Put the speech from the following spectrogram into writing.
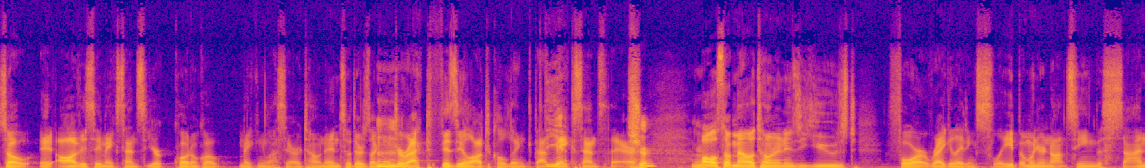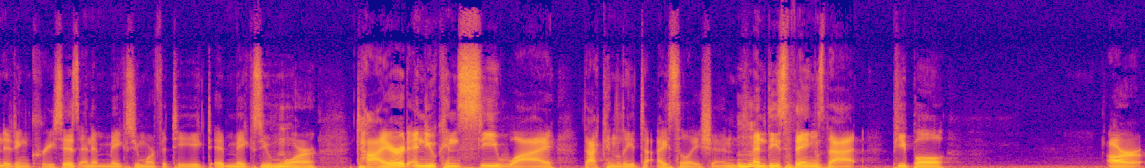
So it obviously makes sense you're quote unquote making less serotonin. So there's like a direct physiological link that Mm. Yeah. makes sense there. Sure. Also melatonin is used for regulating sleep and when you're not seeing the sun it increases and it makes you more fatigued. It makes you Mm-hmm. more tired and you can see why that can lead to isolation Mm-hmm. and these things that people are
